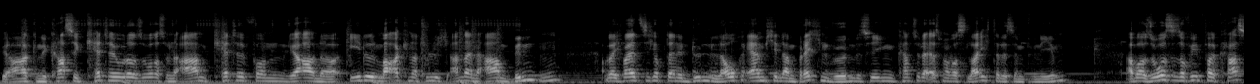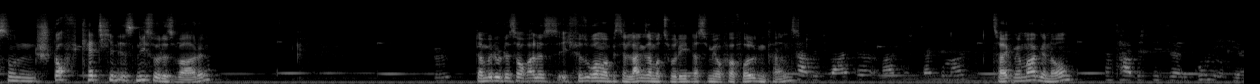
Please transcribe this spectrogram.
ja, eine krasse Kette oder sowas, so eine Armkette von, ja, einer Edelmarke natürlich an deinen Arm binden. Aber ich weiß nicht, ob deine dünnen Lauchärmchen dann brechen würden, deswegen kannst du da erstmal was leichteres nehmen. Aber sowas ist auf jeden Fall krass, so ein Stoffkettchen ist nicht so das Wahre damit du das auch alles, ich versuche auch mal ein bisschen langsamer zu reden, dass du mir auch verfolgen kannst. Jetzt ich, warte, warte, ich zeig dir mal. Zeig mir mal, genau. Und habe ich diese Gummi hier.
